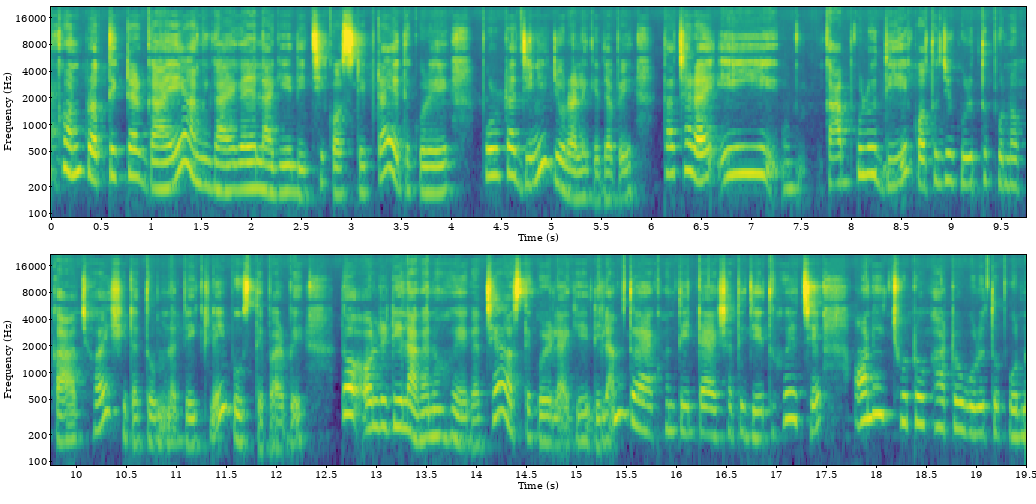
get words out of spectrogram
এখন প্রত্যেকটার গায়ে আমি গায়ে গায়ে লাগিয়ে দিচ্ছি কস্টেপটা এতে করে পুরোটা জিনিস জোড়া লেগে যাবে। তাছাড়া এই কাপগুলো দিয়ে কত যে গুরুত্বপূর্ণ কাজ হয় সেটা তোমরা দেখলেই বুঝতে পারবে। তো অলরেডি লাগানো হয়ে গেছে, আস্তে করে লাগিয়ে দিলাম। তো এখন তিনটা একসাথে যেহেতু হয়েছে, অনেক ছোটোখাটো গুরুত্বপূর্ণ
